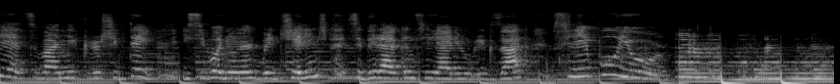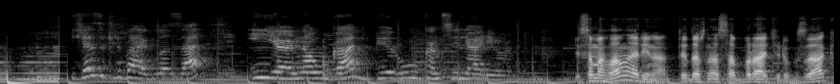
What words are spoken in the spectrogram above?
привет! С вами Крошик Дэй. И сегодня у нас будет челлендж «Собираю канцелярию в рюкзак вслепую». Я закрываю глаза и э, наугад беру канцелярию. И самое главное, Арина, ты должна собрать рюкзак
